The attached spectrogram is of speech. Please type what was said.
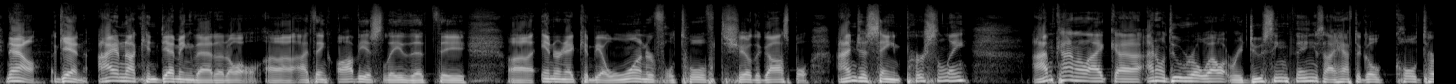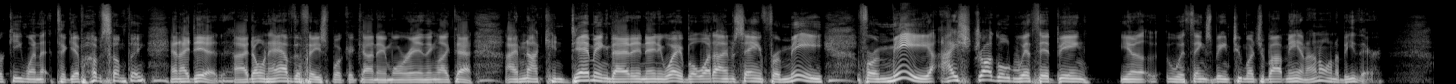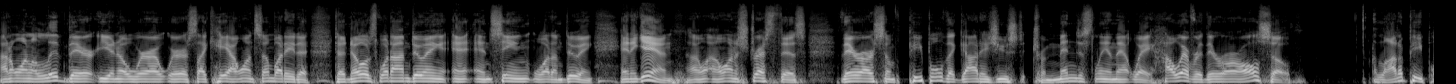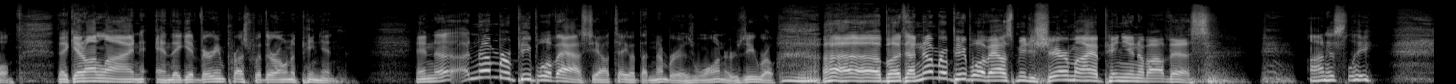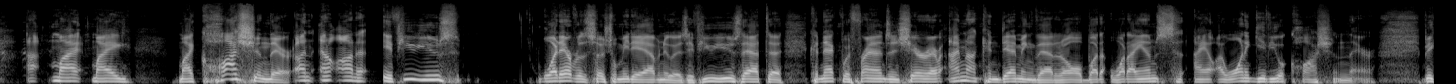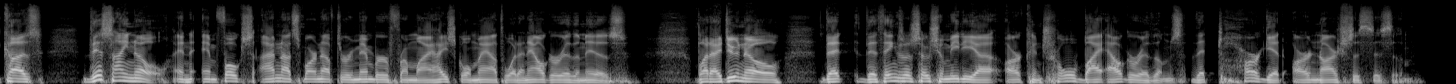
Now, again, I am not condemning that at all. Uh, I think obviously that the uh, internet can be a wonderful tool to share the gospel. I'm just saying personally, I'm kind of like uh, I don't do real well at reducing things. I have to go cold turkey when to give up something, and I did. I don't have the Facebook account anymore or anything like that. I'm not condemning that in any way, but what I'm saying for me, for me, I struggled with it being, you know, with things being too much about me, and I don't want to be there. I don't want to live there, you know, where, where it's like, hey, I want somebody to, to notice what I'm doing and, and seeing what I'm doing. And again, I, I want to stress this there are some people that God has used tremendously in that way. However, there are also a lot of people that get online and they get very impressed with their own opinion. And a, a, number of people have asked, yeah, I'll tell you what the number is one or zero. Uh, but a number of people have asked me to share my opinion about this. Honestly, uh, my my my caution there on, on a, if you use whatever the social media avenue is if you use that to connect with friends and share i'm not condemning that at all but what i am i, I want to give you a caution there. Because this i know and, and folks i'm not smart enough to remember from my high school math what an algorithm is. But I do know that the things on social media are controlled by algorithms that target our narcissism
